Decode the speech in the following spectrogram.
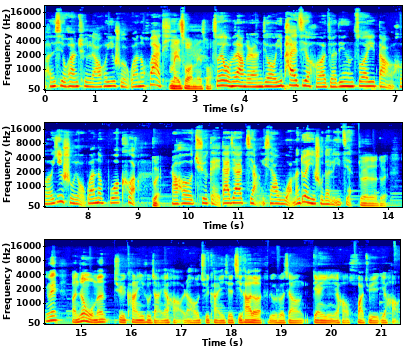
很喜欢去聊和艺术有关的话题，没错没错。所以我们两个人就一拍即合，决定做一档和艺术有关的播客。对，然后去给大家讲一下我们对艺术的理解。对对对，因为反正我们去看艺术展也好，然后去看一些其他的，比如说像电影也好，话剧也好。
